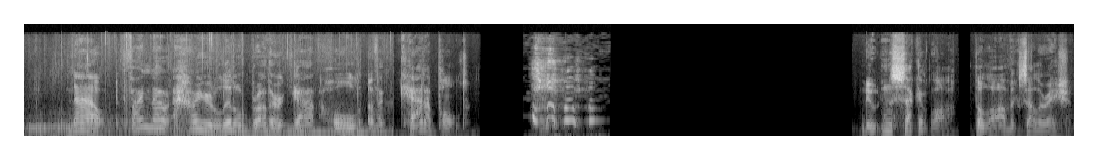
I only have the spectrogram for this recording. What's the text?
Now, find out how your little brother got hold of a catapult. Newton's second law, the law of acceleration.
